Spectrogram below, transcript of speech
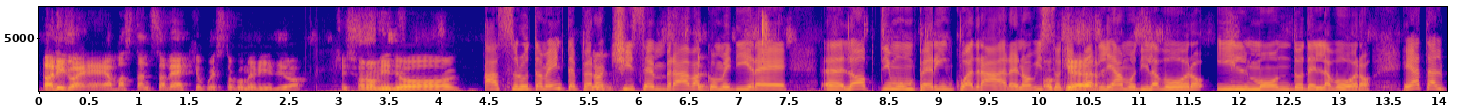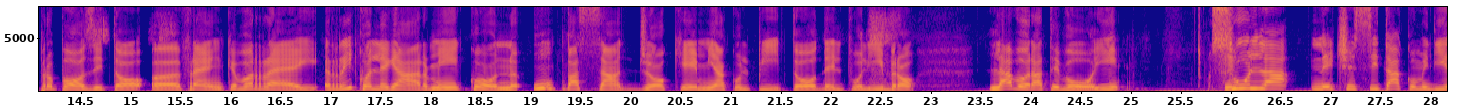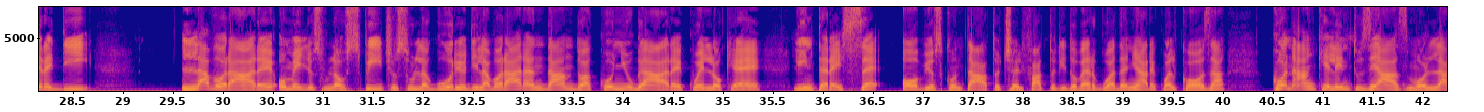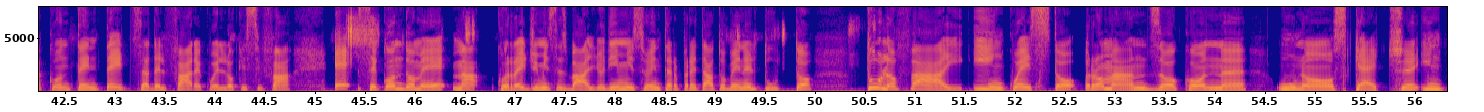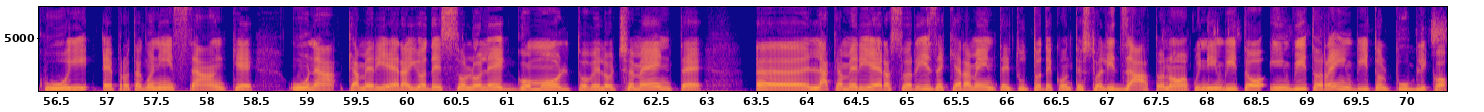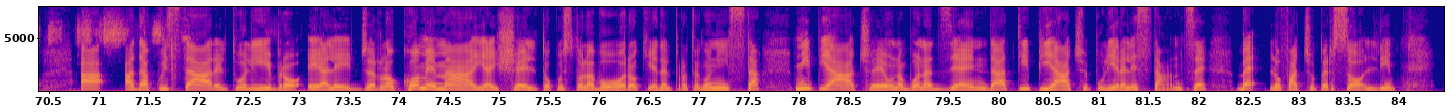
No, dico, è abbastanza vecchio questo come video. Ci sono video... Assolutamente, però Sì. ci sembrava Sì. come dire eh, l'optimum per inquadrare, no? visto Ok. che parliamo di lavoro, il mondo del lavoro. E a tal proposito, eh, Frank, vorrei ricollegarmi con un passaggio che mi ha colpito del tuo libro Lavorate voi Sì. sulla necessità, come dire, di lavorare, o meglio sull'auspicio, sull'augurio di lavorare andando a coniugare quello che è l'interesse, ovvio scontato, cioè il fatto di dover guadagnare qualcosa, con anche l'entusiasmo, la contentezza del fare quello che si fa. E secondo me, ma correggimi se sbaglio, dimmi se ho interpretato bene il tutto, tu lo fai in questo romanzo con uno sketch in cui è protagonista anche una cameriera. Io adesso lo leggo molto velocemente. Eh, la cameriera sorrise, chiaramente è tutto decontestualizzato, no? quindi invito, invito, reinvito il pubblico a, ad acquistare il tuo libro e a leggerlo. Come mai hai scelto questo lavoro? chiede il protagonista. Mi piace, è una buona azienda, ti piace pulire le stanze? Beh, lo faccio per soldi.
